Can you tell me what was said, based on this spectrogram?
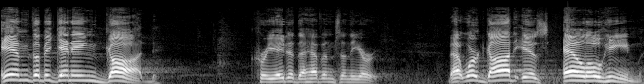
in the beginning, God created the heavens and the earth. That word God is Elohim.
